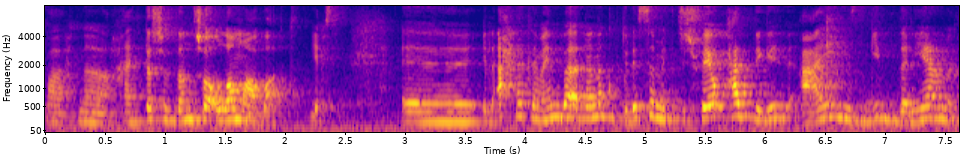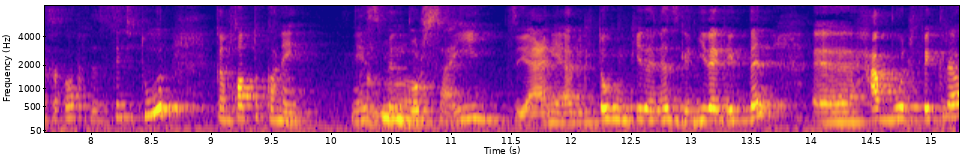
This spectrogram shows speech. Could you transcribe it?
فإحنا هنكتشف ده إن شاء الله مع بعض. يحصل آه الأحلى كمان بقى اللي أنا كنت لسه مكتشفاه وحد جه عايز جدا يعمل ثقافة السيتي تور كان خط القناة. ناس الله. من بورسعيد يعني قابلتهم كده ناس جميلة جدا آه، حبوا الفكرة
